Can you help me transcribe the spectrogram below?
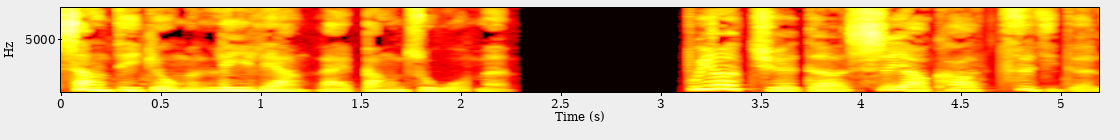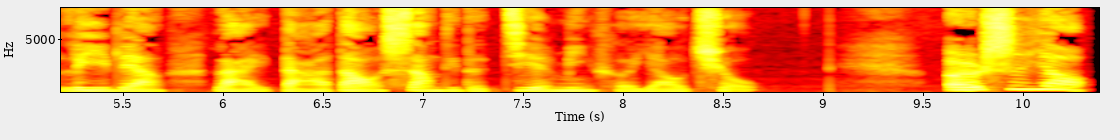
上帝给我们力量来帮助我们。不要觉得是要靠自己的力量来达到上帝的诫命和要求，而是要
